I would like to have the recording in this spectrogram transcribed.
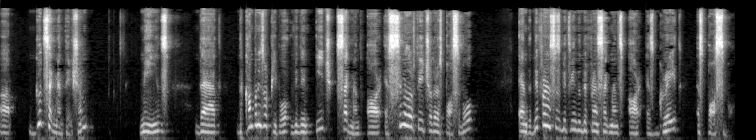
Uh, good segmentation means that the companies or people within each segment are as similar to each other as possible and the differences between the different segments are as great as possible.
